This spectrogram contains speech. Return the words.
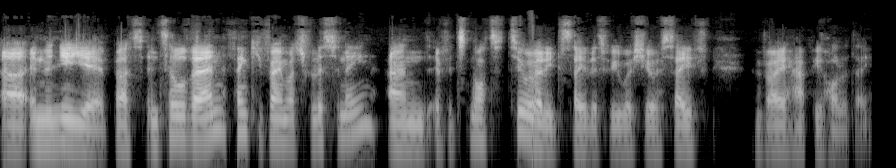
uh, in the new year. But until then, thank you very much for listening. And if it's not too early to say this, we wish you a safe and very happy holiday.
